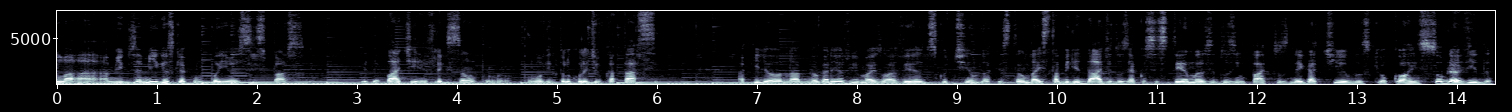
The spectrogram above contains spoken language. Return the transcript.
Olá, amigos e amigas que acompanham esse espaço de debate e reflexão promovido pelo coletivo Catarse. Aqui Leonardo Nogarejo e mais uma vez discutindo a questão da estabilidade dos ecossistemas e dos impactos negativos que ocorrem sobre a vida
